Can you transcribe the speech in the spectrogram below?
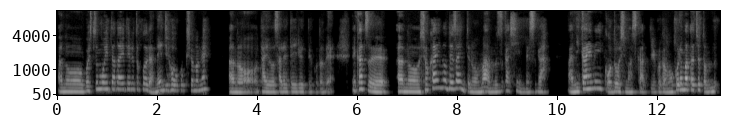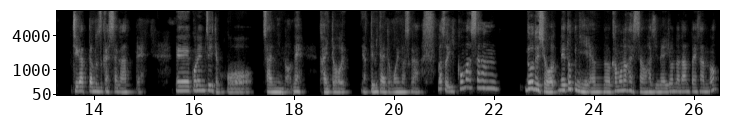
あのご質問いただいているところでは年次報告書のね、あの対応されているということで、でかつあの初回のデザインっていうのもまあ難しいんですが、あ2回目以降どうしますかっていうことも、これまたちょっと違った難しさがあって、でこれについてもこう3人のね、回答をやってみたいと思いますが、まず生駒さん、どうでしょう、で特にあの鴨橋さんをはじめ、いろんな団体さんの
